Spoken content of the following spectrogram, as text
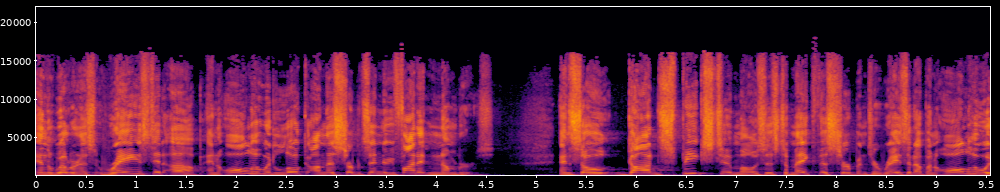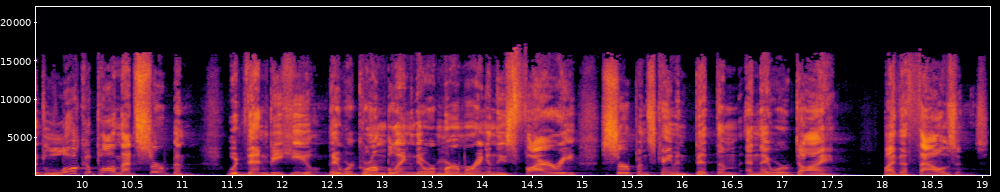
in the wilderness, raised it up, and all who would look on this serpent, you find it in Numbers. And so God speaks to Moses to make this serpent, to raise it up, and all who would look upon that serpent would then be healed. They were grumbling, they were murmuring, and these fiery serpents came and bit them, and they were dying by the thousands.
